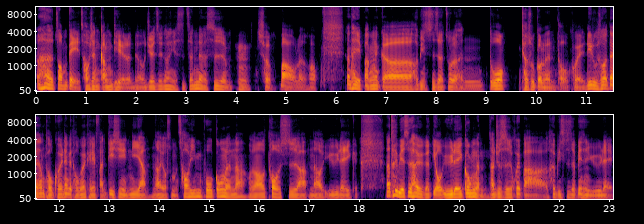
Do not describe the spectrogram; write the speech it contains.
那它的装备超像钢铁人的，我觉得这段也是真的是嗯扯爆了哦。那他也帮那个和平使者做了很多。特殊功能头盔，例如说戴上头盔，那个头盔可以反地心引力啊，然后有什么超音波功能啊，然后透视啊，然后鱼雷，那特别是它有一个有鱼雷功能，那就是会把和平使者变成鱼雷。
